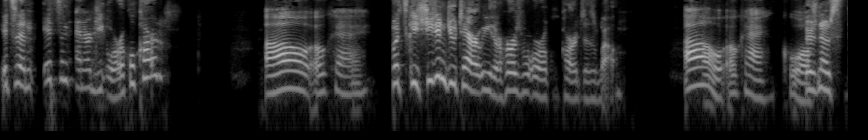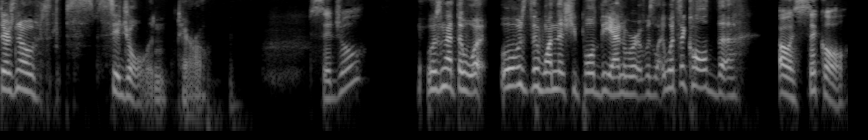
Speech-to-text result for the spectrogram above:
It's an it's an energy oracle card, Oh, okay. but she didn't do tarot either. Hers were oracle cards as well. Oh, okay. Cool. There's no there's no sigil in tarot. sigil. Wasn't that the what? What was the one that she pulled the end where it was like what's it called the Oh, a sickle.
